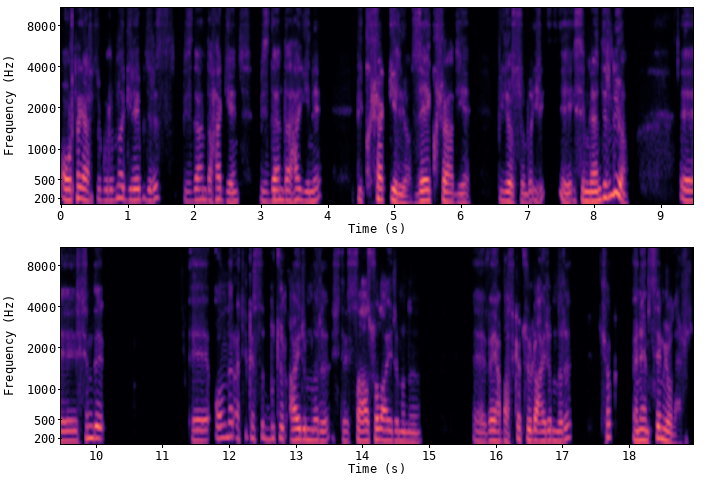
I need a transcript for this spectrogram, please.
orta yaşlı grubuna girebiliriz. Bizden daha genç, bizden daha yeni bir kuşak geliyor. Z kuşağı diye biliyorsun bu e, isimlendiriliyor. E, şimdi e, onlar açıkçası bu tür ayrımları işte sağ sol ayrımını e, veya başka türlü ayrımları çok önemsemiyorlar.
